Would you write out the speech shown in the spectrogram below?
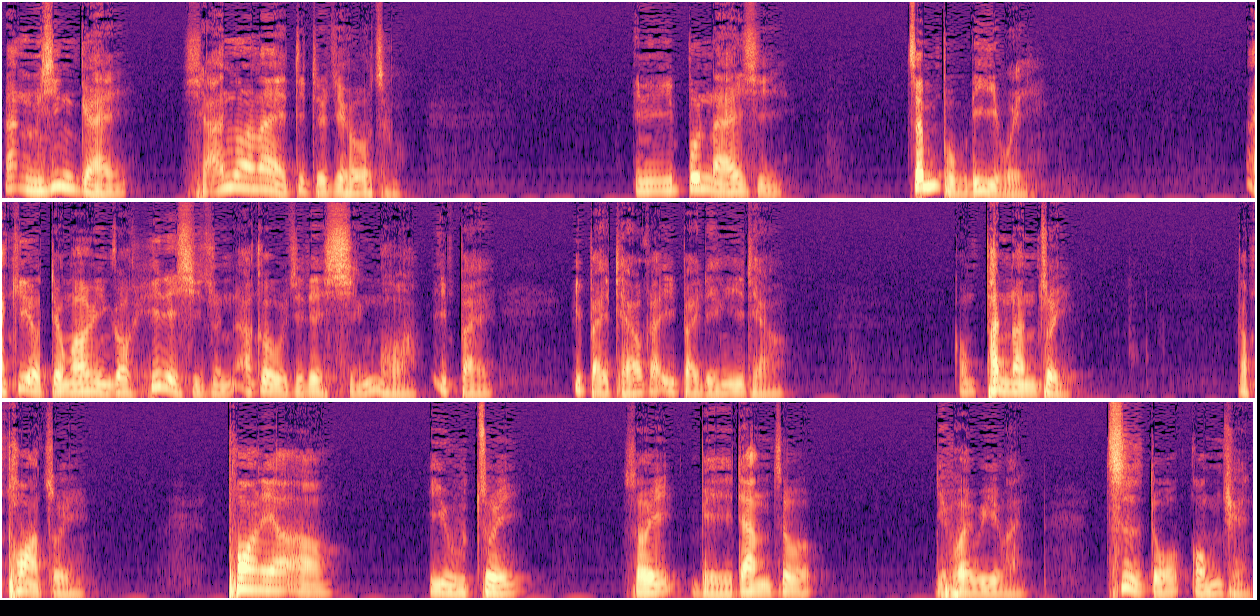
那吴姓改是安怎来得到这好处？因为伊本来是增补立委，啊，去到中华民国迄个时阵，啊，佫有一个刑法一百一百条甲一百零一条，讲叛乱罪，甲判罪，判了后有罪，所以每当做立法委员，褫夺公权。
